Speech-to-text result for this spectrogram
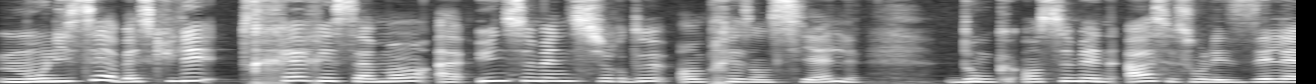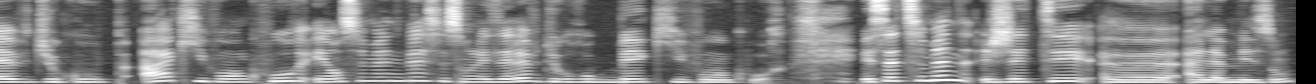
Mon lycée a basculé très récemment à une semaine sur deux en présentiel. Donc en semaine A, ce sont les élèves du groupe A qui vont en cours et en semaine B, ce sont les élèves du groupe B qui vont en cours. Et cette semaine, j'étais euh, à la maison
